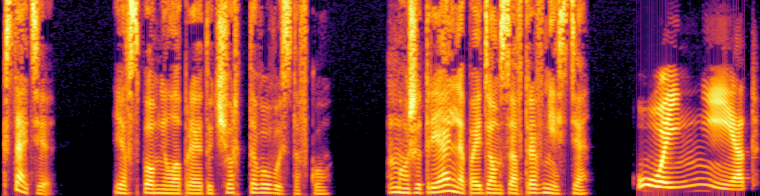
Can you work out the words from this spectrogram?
Кстати, я вспомнила про эту чёртову выставку. Может, реально пойдем завтра вместе?» «Ой, нет!»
